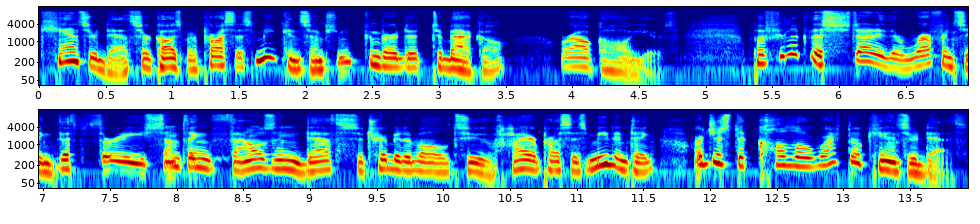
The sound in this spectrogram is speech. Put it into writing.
cancer deaths are caused by processed meat consumption compared to tobacco or alcohol use. But if you look at the study, they're referencing the 30-something thousand deaths attributable to higher processed meat intake are just the colorectal cancer deaths,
